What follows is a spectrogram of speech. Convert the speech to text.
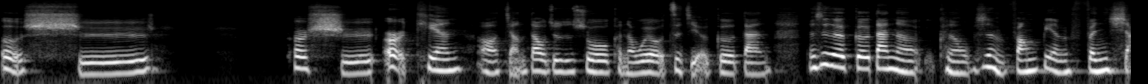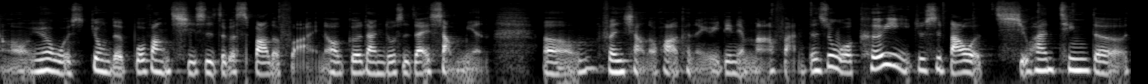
二十。二十二天啊，讲到就是说，可能我有自己的歌单，但是这歌单呢，可能我不是很方便分享哦，因为我用的播放器是这个 Spotify，然后歌单都是在上面，嗯，分享的话可能有一点点麻烦，但是我可以就是把我喜欢听的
